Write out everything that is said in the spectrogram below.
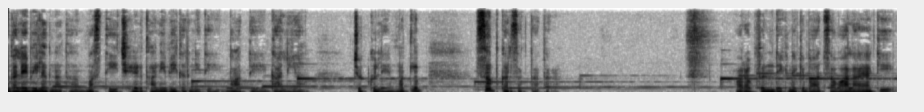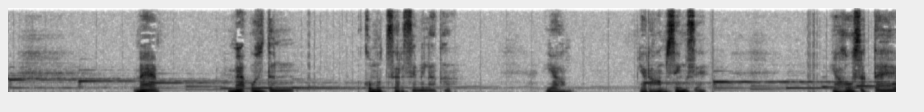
गले भी लगना था, मस्ती, छेड़खानी भी करनी थी, बातें, गालियाँ, चुटकुले मतलब सब कर सकता था। और अब फ़िल्म देखने के बाद सवाल आया कि मैं मैं उस दिन कुमुद सर से मिला था, या या राम सिंह से, या हो सकता है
